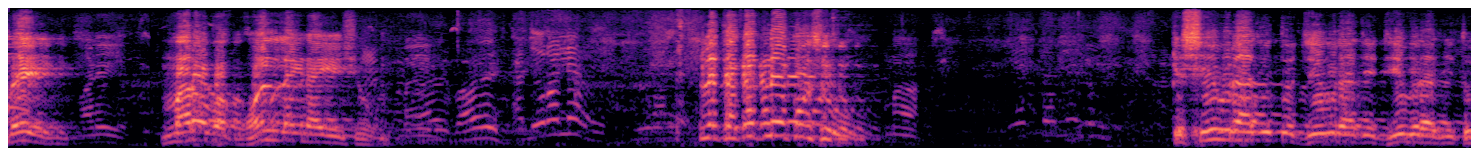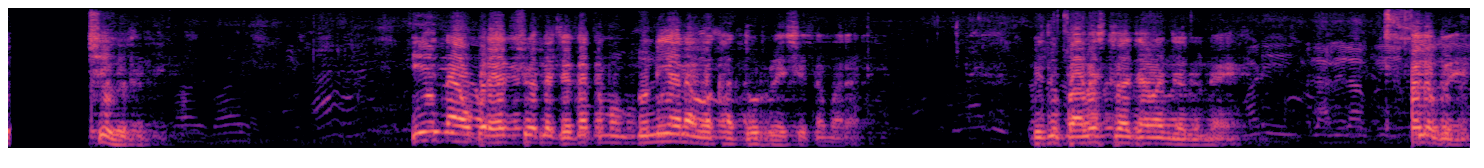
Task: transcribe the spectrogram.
ભાઈ, મારો ભગવાન લઈને આવી છું એટલે જગત ને પૂછું કે શિવરાજી તો જીવરાજી જીવરાજી તો શિવરાજી. એના ઉપર હેડશો એટલે જગતમાં દુનિયાના વખત દૂર રહેશે તમારા. બીજું પાવેશવા જવાની જરૂર નહીં. બોલો ભાઈ.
